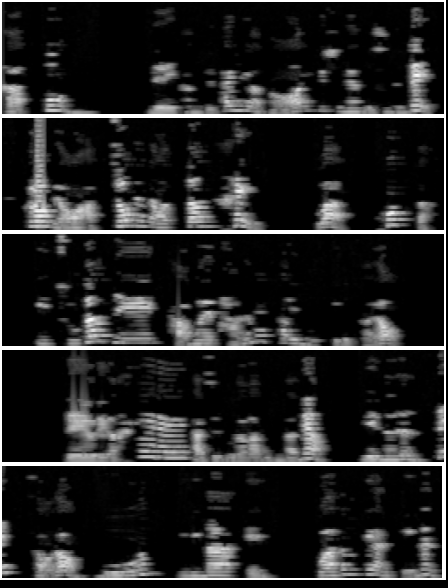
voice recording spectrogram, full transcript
가본 네, 강제 살려서 해주시면 되시는데 그러면 앞전에 나왔던 해와 컸다 이 두 가지 단어의 발음의 차이는 어떻게 될까요? 네, 우리가 해를 다시 돌아가 본다면 얘는 땡처럼 문, 이나, 에와 함께 할 때는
